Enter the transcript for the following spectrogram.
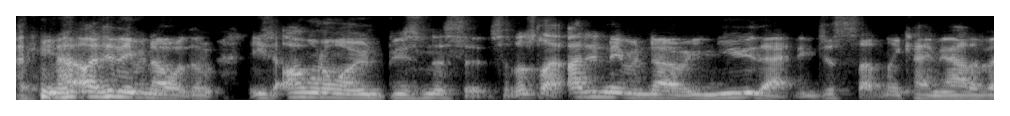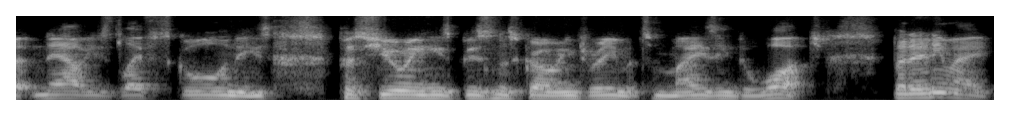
You know, I didn't even know what the, he's. I want to own businesses, and I was like, I didn't even know he knew that. He just suddenly came out of it. Now he's left school and he's pursuing his business growing dream. It's amazing to watch. But anyway,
